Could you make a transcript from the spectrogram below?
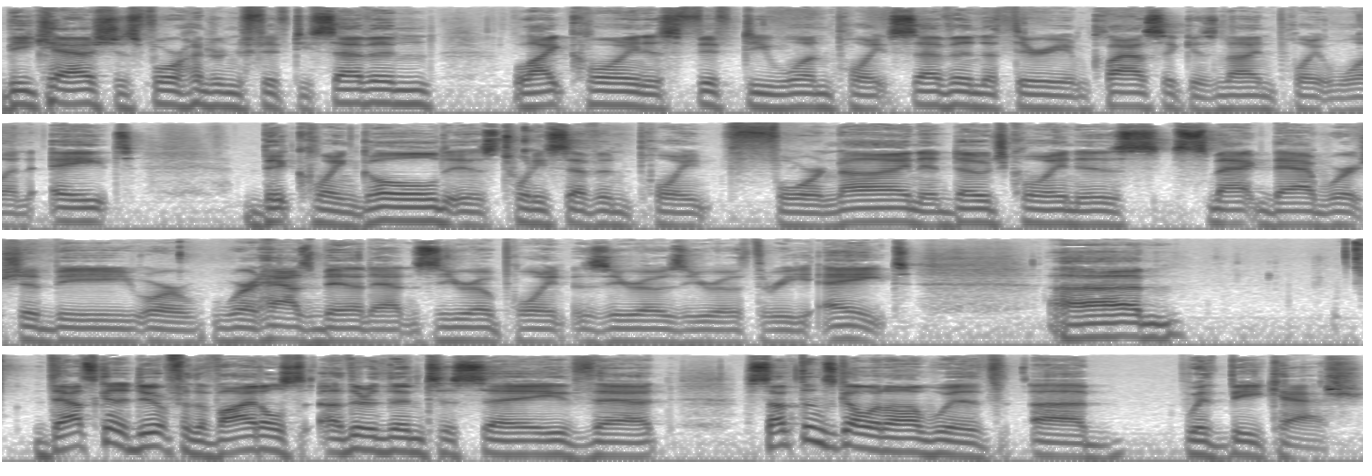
Bcash is 457, Litecoin is 51.7, Ethereum Classic is 9.18, Bitcoin Gold is 27.49, and Dogecoin is smack dab where it should be or where it has been at 0.0038. Um, that's going to do it for the vitals. Other than to say that something's going on with uh, with Bcash.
